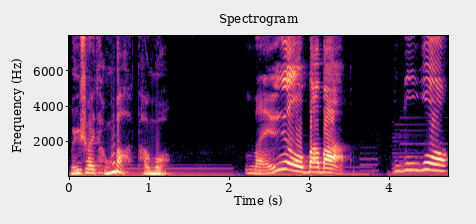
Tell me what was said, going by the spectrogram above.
没摔疼吧，汤姆？”“没有，爸爸。不过，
